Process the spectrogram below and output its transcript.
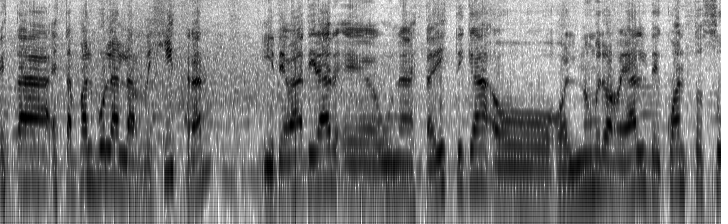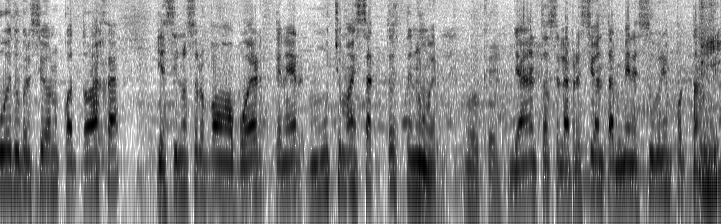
esta- estas válvulas las registran y te va a tirar eh, una estadística o, o el número real de cuánto sube tu presión, cuánto baja, y así nosotros vamos a poder tener mucho más exacto este número. Ok. ¿ya? Entonces la presión también es súper importante. Y,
